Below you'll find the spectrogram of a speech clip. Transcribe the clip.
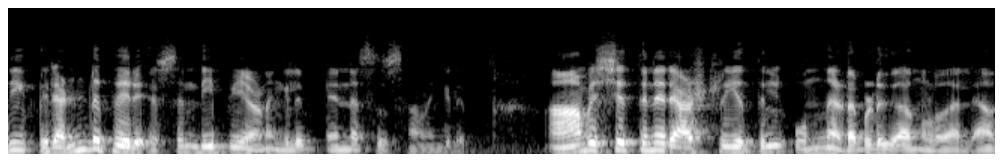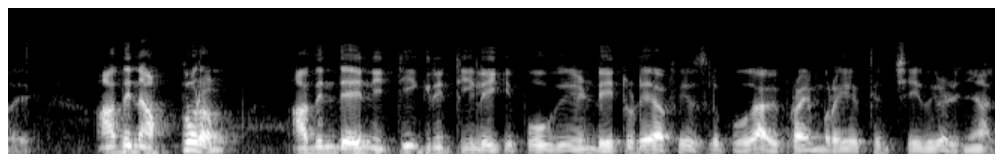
ഈ രണ്ട് പേര് എസ് എൻ ഡി പി ആണെങ്കിലും എൻ എസ് എസ് ആണെങ്കിലും ആവശ്യത്തിന് രാഷ്ട്രീയത്തിൽ ഒന്ന് ഇടപെടുക എന്നുള്ളതല്ലാതെ അതിനപ്പുറം അതിന്റെ നിറ്റിഗ്രിറ്റിയിലേക്ക് പോവുകയും ഡേ ടു ഡേ അഫയേഴ്സിൽ പോവുക അഭിപ്രായം പറയുകയൊക്കെ ചെയ്തു കഴിഞ്ഞാൽ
